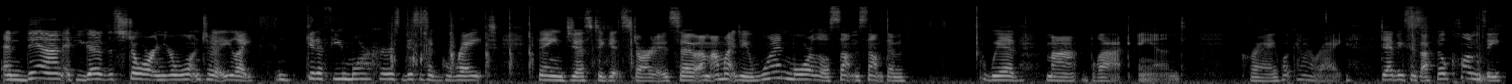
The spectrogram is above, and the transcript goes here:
And then if you go to the store and you're wanting to like get a few markers, this is a great thing just to get started. So um, I might do one more little something something with my black and gray. What can I write? Debbie says, I feel clumsy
